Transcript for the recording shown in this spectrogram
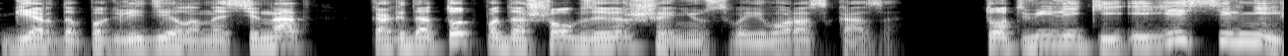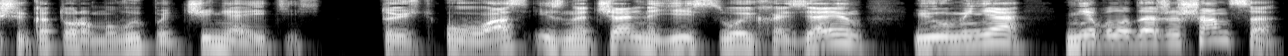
Герда поглядела на Сенат, когда тот подошел к завершению своего рассказа. Тот великий и есть сильнейший, которому вы подчиняетесь. То есть у вас изначально есть свой хозяин, и у меня не было даже шанса?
